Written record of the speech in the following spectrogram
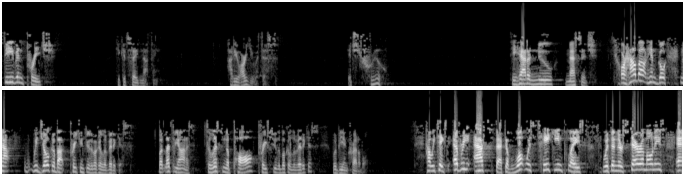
Stephen preach. He could say nothing. How do you argue with this? It's true. He had a new message. Or how about him go now we joke about preaching through the book of Leviticus. But let's be honest, to listen to Paul preach through the book of Leviticus would be incredible. How he takes every aspect of what was taking place within their ceremonies and,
